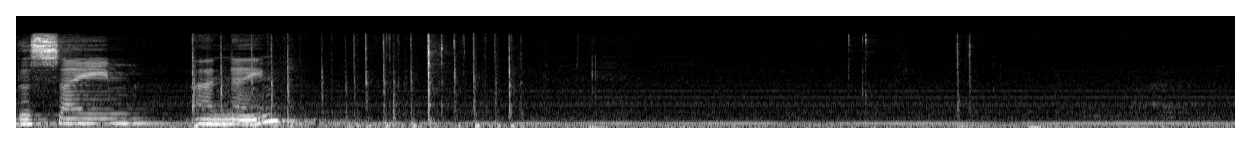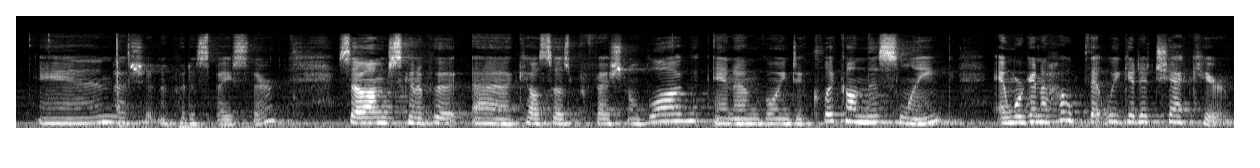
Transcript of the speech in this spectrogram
the same uh, name. And I shouldn't have put a space there. So I'm just going to put uh, Kelso's professional blog, and I'm going to click on this link, and we're going to hope that we get a check here.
